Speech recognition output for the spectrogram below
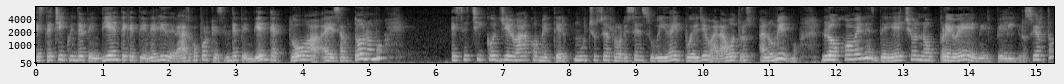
este chico independiente que tiene liderazgo porque es independiente, actúa, es autónomo, ese chico lleva a cometer muchos errores en su vida y puede llevar a otros a lo mismo. Los jóvenes de hecho no prevén el peligro, ¿cierto?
